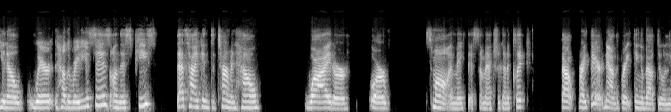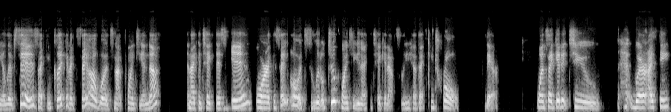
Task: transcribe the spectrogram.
you know, where how the radius is on this piece, that's how I can determine how wide or or small I make this. I'm actually going to click about right there. Now, the great thing about doing the ellipse is I can click and I can say, oh, well, it's not pointy enough. And I can take this in, or I can say, oh, it's a little too pointy, and I can take it out. So you have that control there once I get it to where I think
